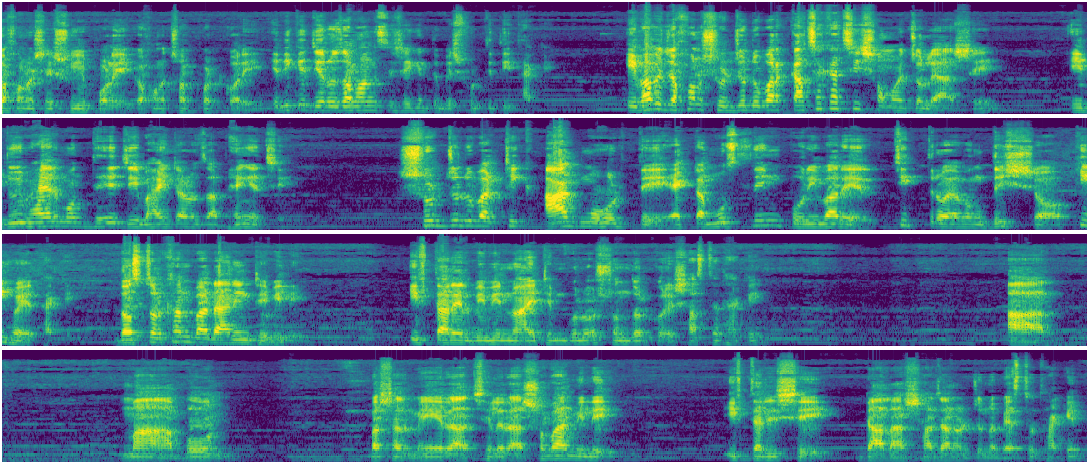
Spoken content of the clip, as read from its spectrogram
কখনো সে শুয়ে পড়ে, কখনো ছটফট করে। এদিকে যে রোজা ভাঙছে, সে কিন্তু বেশ ফুর্তিতেই থাকে। এভাবে যখন সূর্য ডোবার কাছাকাছি সময় চলে আসে, এই দুই ভাইয়ের মধ্যে যে ভাইটা রোজা ভেঙেছে, সূর্য ডুবার ঠিক আগ মুহূর্তে একটা মুসলিম পরিবারের চিত্র এবং দৃশ্য কি হয়ে থাকে? দস্তরখান বা ডাইনিং টেবিলে ইফতারের বিভিন্ন আইটেমগুলো সুন্দর করে সাজতে থাকে। আর মা, বোন, বাসার মেয়েরা, ছেলেরা সবাই মিলে ইফতারির সে ডালা সাজানোর জন্য ব্যস্ত থাকেন।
